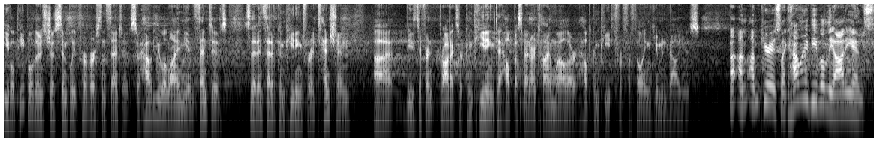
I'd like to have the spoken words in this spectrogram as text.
evil people, there's just simply perverse incentives. So how do you align the incentives so that instead of competing for attention, uh, these different products are competing to help us spend our time well or help compete for fulfilling human values? I'm, I'm curious, like, how many people in the audience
